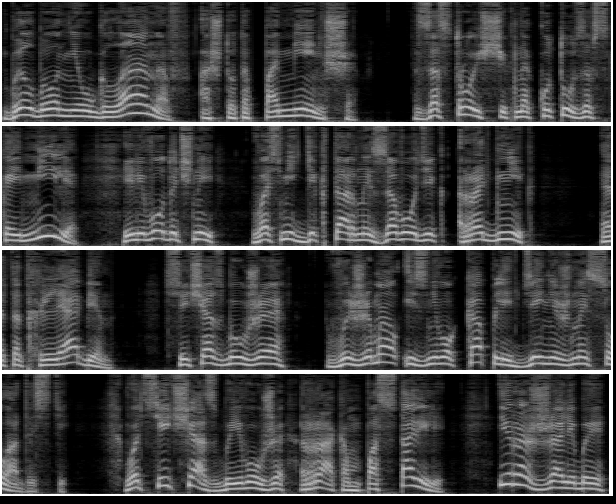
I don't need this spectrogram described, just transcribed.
Был бы он не Угланов, а что-то поменьше. Застройщик на Кутузовской миле или водочный восьмигектарный заводик «Родник». Этот Хлябин сейчас бы уже выжимал из него капли денежной сладости. Вот сейчас бы его уже раком поставили и разжали бы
